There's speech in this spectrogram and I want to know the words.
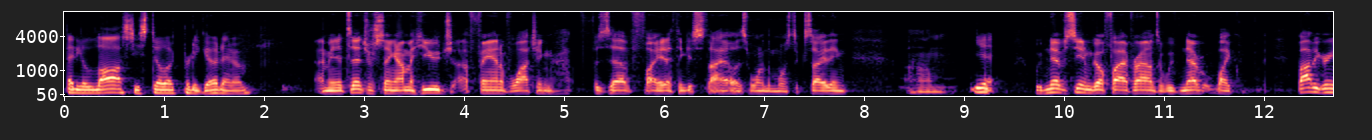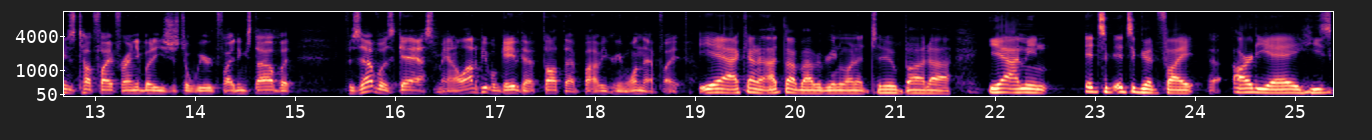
that he lost, he still looked pretty good in them. I mean, it's interesting. I'm a huge uh, fan of watching Fiziev fight. I think his style is one of the most exciting. Yeah, We've never seen him go five rounds, and we've never like Bobby Green's a tough fight for anybody. He's just a weird fighting style, but Fiziev was gassed, man. A lot of people gave that thought that Bobby Green won that fight. yeah, I kind of I thought Bobby Green won it too, but uh, yeah, I mean, it's a, it's a good fight. Uh, RDA, he's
